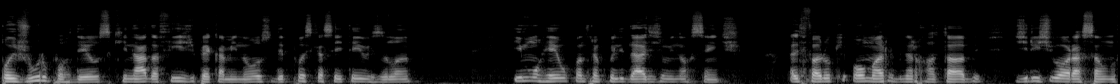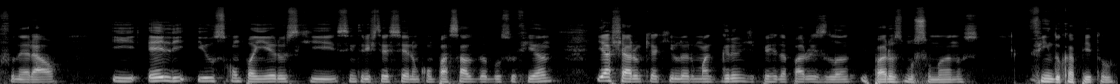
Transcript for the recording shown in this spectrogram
pois juro por Deus que nada fiz de pecaminoso depois que aceitei o Islã e morreu com a tranquilidade de um inocente. Al-Faruq Omar ibn al-Khattab dirigiu a oração no funeral e ele e os companheiros que se entristeceram com o passado do Abu Sufyan e acharam que aquilo era uma grande perda para o Islã e para os muçulmanos. Fim do capítulo.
